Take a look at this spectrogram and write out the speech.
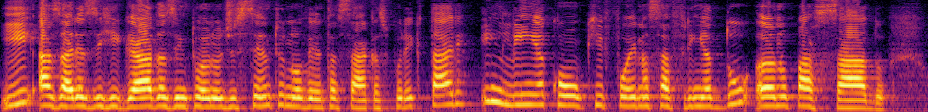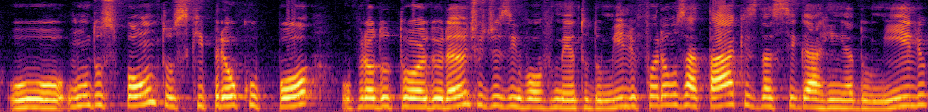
e as áreas irrigadas em torno de 190 sacas por hectare, em linha com o que foi na safrinha do ano passado. O, um dos pontos que preocupou o produtor durante o desenvolvimento do milho foram os ataques da cigarrinha do milho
